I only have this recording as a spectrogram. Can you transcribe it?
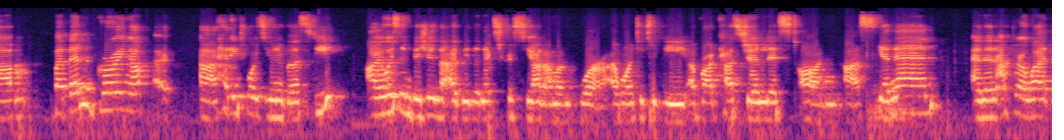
um, but then growing up, uh, heading towards university, I always envisioned that I'd be the next Christiane Amanpour. I wanted to be a broadcast journalist on uh, CNN. And then after I went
